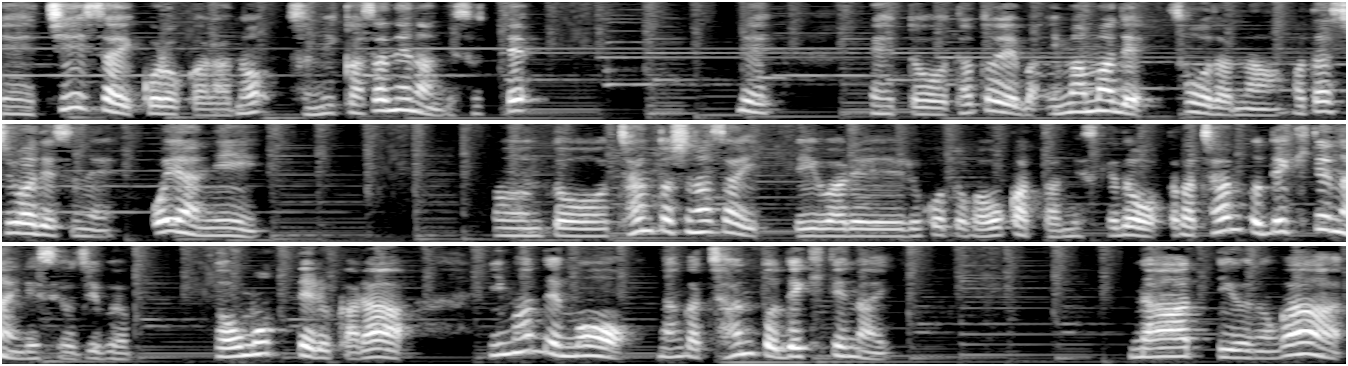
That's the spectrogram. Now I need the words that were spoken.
えー、小さい頃からの積み重ねなんですって。で、えっ、と、例えば今までそうだな、私はですね、親に、うんと、ちゃんとしなさいって言われることが多かったんですけど、だからちゃんとできてないんですよ、自分。と思ってるから、今でもなんかちゃんとできてないなーっていうのが、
